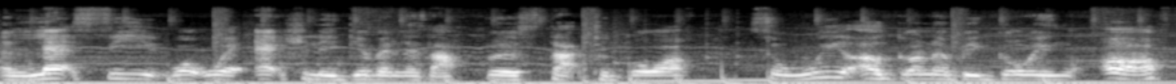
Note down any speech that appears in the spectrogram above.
and let's see what we're actually given as our first stat to go off. So we are going to be going off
